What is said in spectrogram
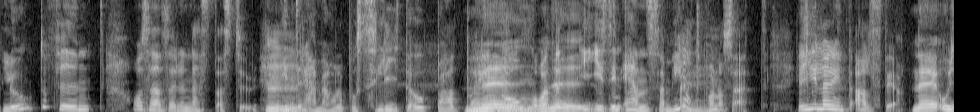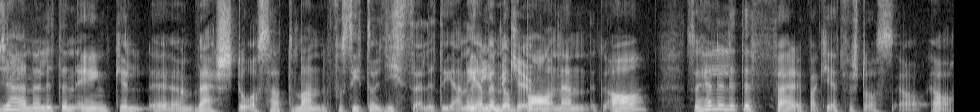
Lugnt och fint. Och sen så är det nästas tur. Inte det här med att hålla på och slita upp allt på Mm. Nej, en gång. Och att, nej. i, I sin ensamhet på något sätt. Jag gillar inte alls det. Nej, och gärna en liten enkel eh, vers då så att man får sitta och gissa lite grann. det Även då kul. barnen. Ja, så hellre lite färre paket förstås. Ja, ja.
